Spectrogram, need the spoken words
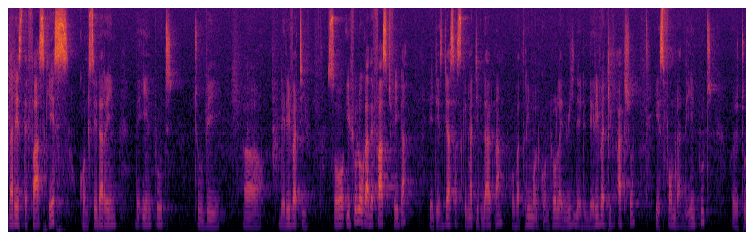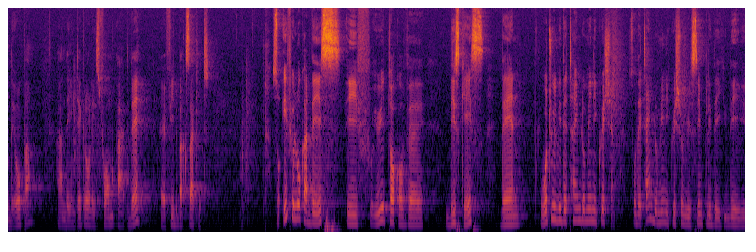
that is the first case, considering the input to be uh, derivative. So if you look at the first figure, it is just a schematic diagram of a three-mode controller in which the derivative action is formed at the input to the op amp, and the integral is formed at the uh, feedback circuit. So if you look at this, if we talk of uh, this case, then what will be the time domain equation? So the time domain equation will simply, the, the,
